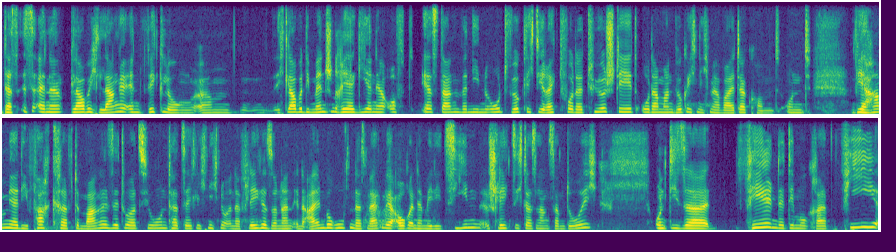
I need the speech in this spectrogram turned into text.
Das ist eine, glaube ich, lange Entwicklung. Ähm, ich glaube, die Menschen reagieren ja oft erst dann, wenn die Not wirklich direkt vor der Tür steht oder man wirklich nicht mehr weiterkommt. Und wir haben ja die Fachkräftemangelsituation tatsächlich nicht nur in der Pflege, sondern in allen Berufen. Das merken wir auch in der Medizin, schlägt sich das langsam durch. Und diese fehlende Demografie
